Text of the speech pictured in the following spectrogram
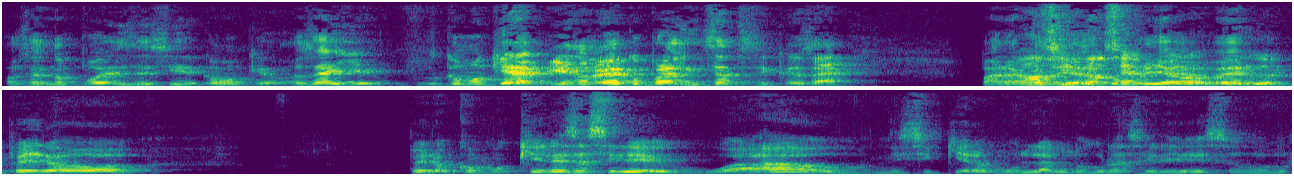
O sea, no puedes decir como que, o sea, yo, pues, como quiera, güey, yo no lo voy a comprar al instante, así que, o sea, para no, cuando sí, yo no lo sé, compre ya va a pero, ver, güey. pero. Pero como quieres así de, wow, ni siquiera Mulan logró hacer eso.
